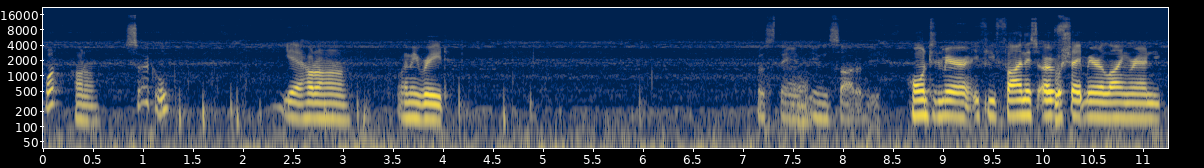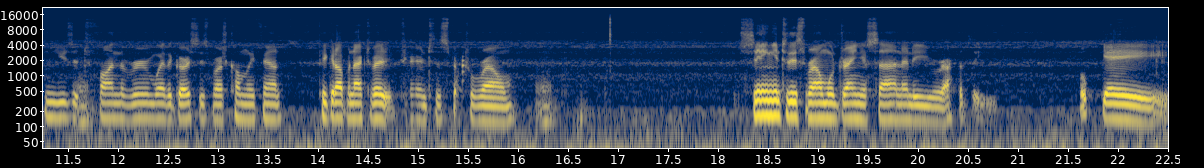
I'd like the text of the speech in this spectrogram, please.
What? Hold on. Circle? Yeah, hold on, hold on. Let me read. It'll stand inside of you. Haunted mirror. If you find this oval-shaped mirror lying around, you can use it to find the room where the ghost is most commonly found. Pick it up and activate it to peer into the spectral realm. Seeing into this realm will drain your sanity rapidly. Okay.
